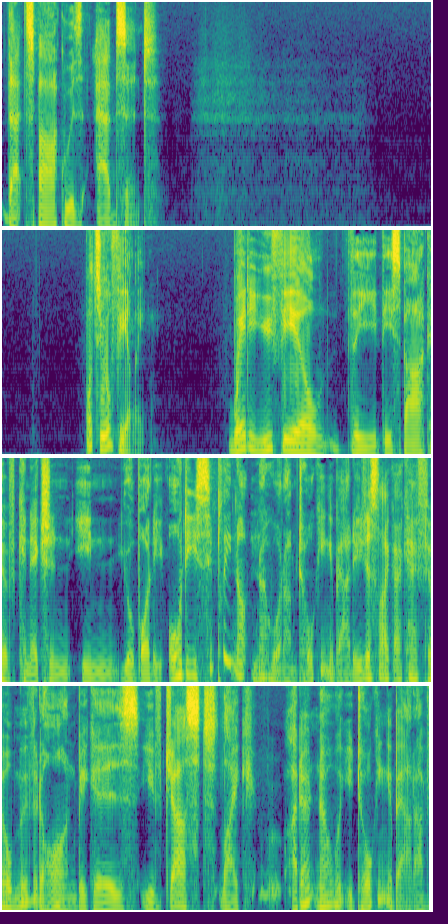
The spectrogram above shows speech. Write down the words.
that spark was absent. What's your feeling? Where do you feel the the spark of connection in your body, or do you simply not know what I'm talking about? Are you just like, okay, Phil, move it on because you've just like, I don't know what you're talking about. I've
